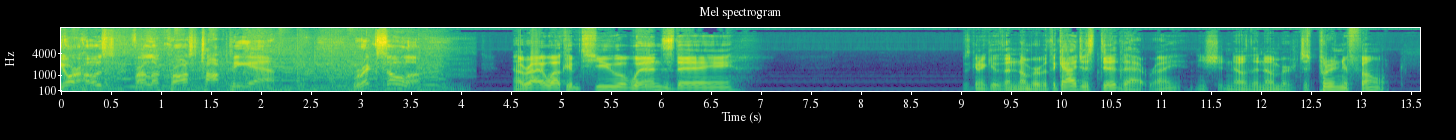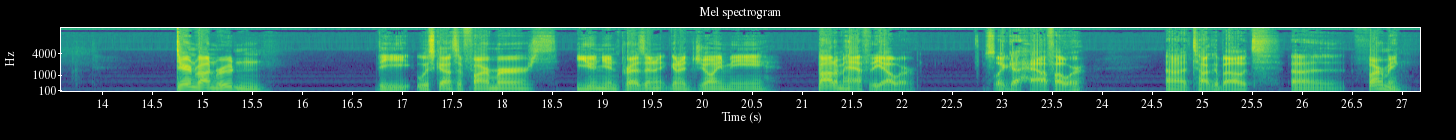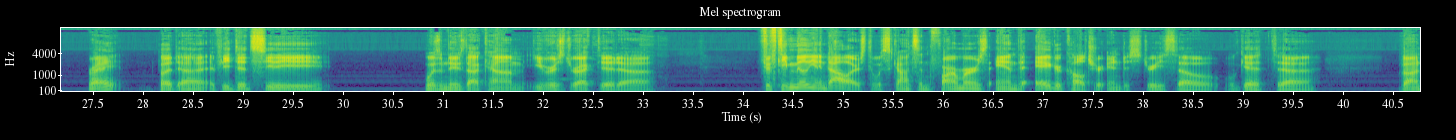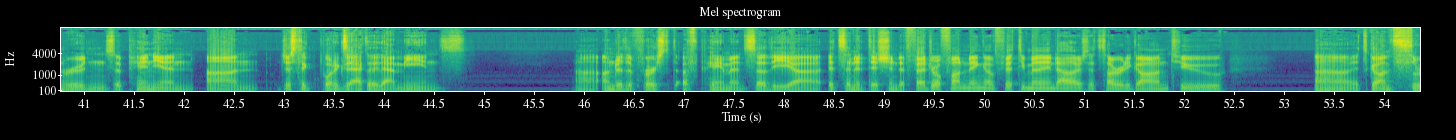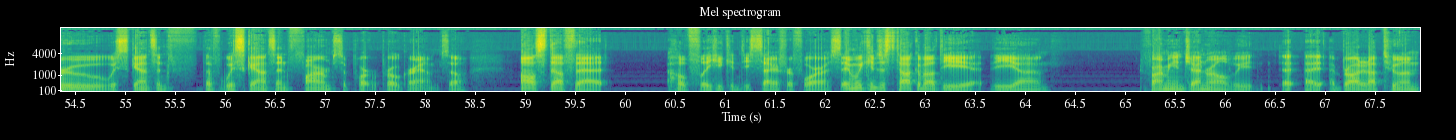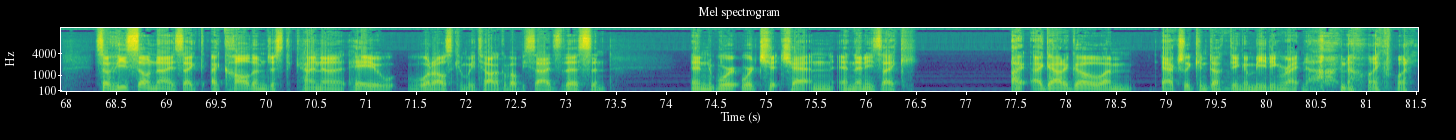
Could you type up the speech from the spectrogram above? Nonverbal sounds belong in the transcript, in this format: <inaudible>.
your host for La Crosse Talk PM, Rick Sola. All right, welcome to Wednesday. I was going to give the number, but the guy just did that, right? You should know the number. Just put it in your phone. Darrin Von Ruden, the Wisconsin Farmers Union president, going to join me bottom half of the hour. It's like a half hour. Uh, talk about uh, farming, right? But uh, if you did see WIZMNews.com, Evers directed uh, $50 million to Wisconsin farmers and the agriculture industry. So we'll get uh, Von Ruden's opinion on just the, what exactly that means uh, under the first of payments. So the uh, it's an addition to federal funding of $50 million. It's already gone to, uh, it's gone through Wisconsin, the Wisconsin Farm Support Program. So all stuff that hopefully he can decipher for us, and we can just talk about the the uh, farming in general. We I, I, brought it up to him, so he's so nice. I I called him just to kind of, hey, what else can we talk about besides this? And and we're we're chit chatting, and then he's like, I I gotta go. I'm actually conducting a meeting right now. <laughs> and I'm like, what?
